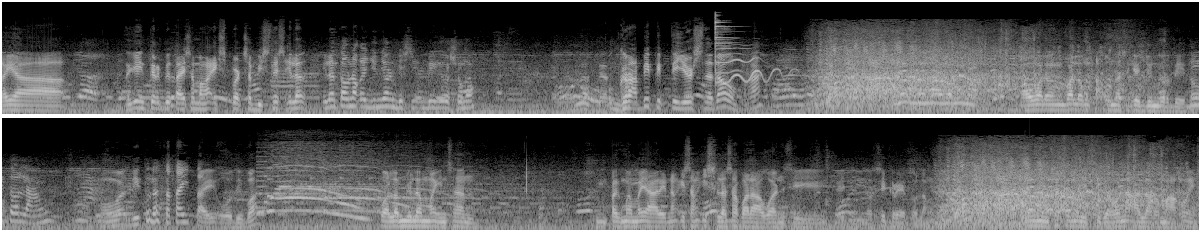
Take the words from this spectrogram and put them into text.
Kaya, nag-interview tayo sa mga expert sa business. Ilan, ilan taon na kay Junior ang bus- negosyo mo? Oh, grabe, 50 years na daw. Ha? Oh, walang, walong taon na si Junior dito. Dito lang. Oh, dito lang tatay-tay, oh, di ba? So, alam niyo lang mainsan. Yung pagmamayari ng isang isla sa Palawan si kay Junior, sikreto lang yan. Alam minsan kung sigawan, na-alarma ako eh.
